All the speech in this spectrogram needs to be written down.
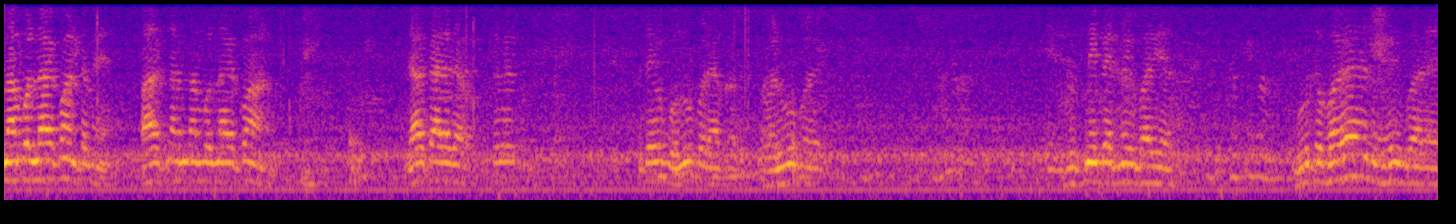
નામ બોલનાર કોણ તમે? પારસનાથ નામ બોલનાર કોણ? જાઓ ત્યારે જાઓ. તમે એવું બોલવું પડે આપડે વળવું પડે. એ પેટ બેઠને ઊભા રહ્યા હું ભરે ને એ ઊભા રહે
